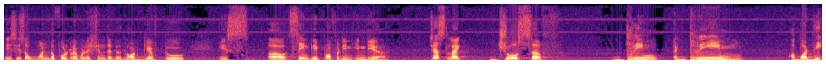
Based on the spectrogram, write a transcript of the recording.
This is a wonderful revelation that the Lord gave to a uh, saintly prophet in India, just like Joseph dreamed a dream about the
